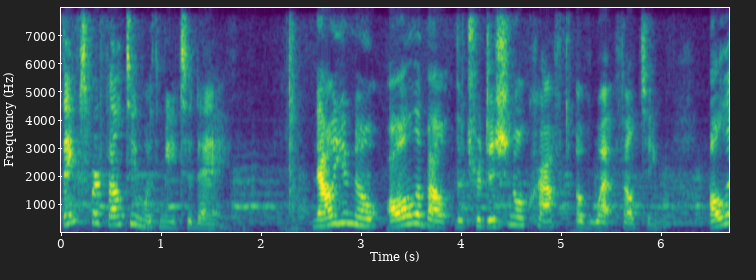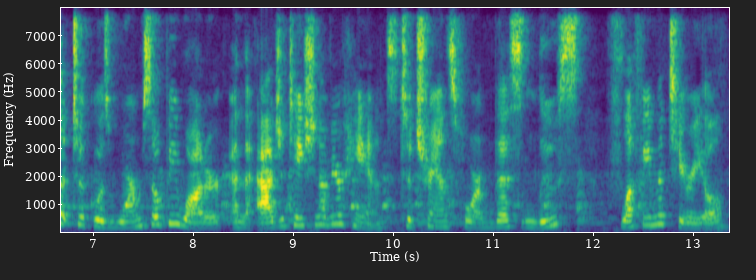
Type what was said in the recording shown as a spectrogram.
Thanks for felting with me today. Now you know all about the traditional craft of wet felting. All it took was warm soapy water and the agitation of your hands to transform this loose, fluffy material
